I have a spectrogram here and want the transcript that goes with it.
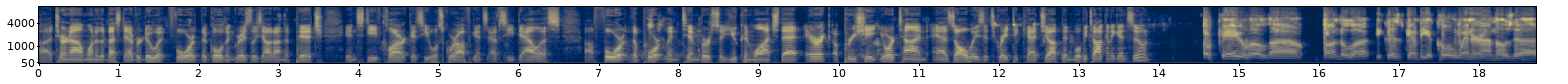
Uh, turn on one of the best to ever do it for the Golden Grizzlies out on the pitch in Steve Clark as he will square off against FC Dallas uh, for the Portland Timber. So, you can watch that. Eric, appreciate your time as always. It's great to catch up, and we'll be talking again soon. Okay, well, uh, bundle up because it's going to be a cold winter on those uh,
